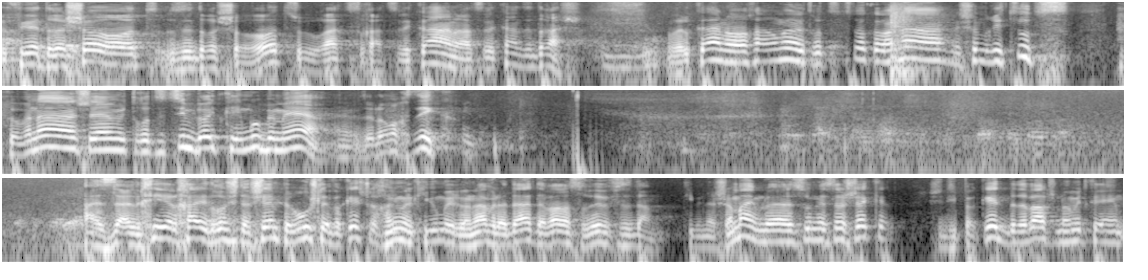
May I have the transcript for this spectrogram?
לפי הדרשות, זה דרשות, שהוא רץ, רץ לכאן, רץ לכאן, זה דרש. אבל כאן הוא אומר, התרוצצו, הכוונה, לשון ריצוץ. הכוונה שהם מתרוצצים לא התקיימו במאה, זה לא מחזיק. אז הלכי הלכה לדרוש את השם, פירוש לבקש רחמים על קיום הריונה ולדעת דבר הסובב הפסדם. כי מן השמיים לא יעשו נס לשקר, שתיפקד בדבר שלא מתקיים.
